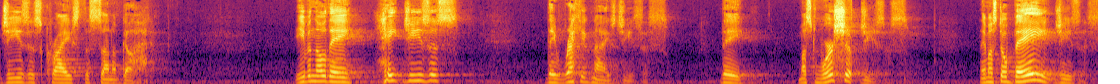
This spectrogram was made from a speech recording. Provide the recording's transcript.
Jesus Christ, the Son of God. Even though they hate Jesus, they recognize Jesus. They must worship Jesus. They must obey Jesus.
